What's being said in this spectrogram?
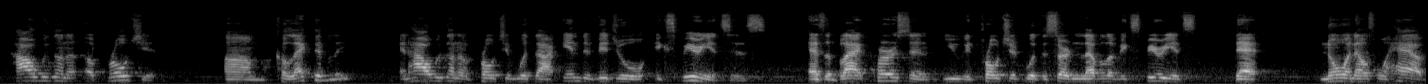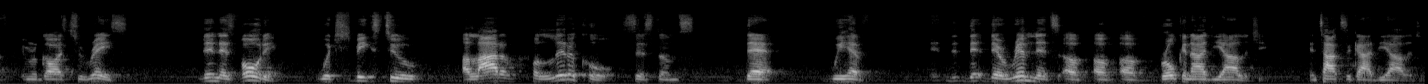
how we're going to approach it um, collectively and how we're going to approach it with our individual experiences. As a black person, you approach it with a certain level of experience that no one else will have in regards to race. Then there's voting, which speaks to a lot of political systems that we have, they're remnants of, of, of broken ideology and toxic ideology.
